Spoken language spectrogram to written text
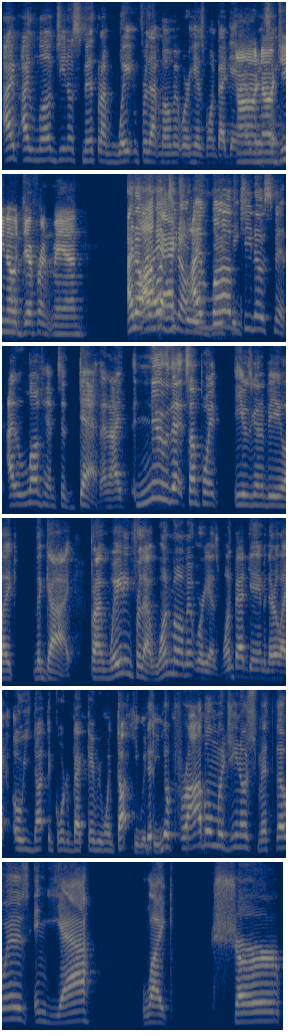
I I love Geno Smith, but I'm waiting for that moment where he has one bad game. Oh no, like- Geno different, man. I know. I, I love Geno. I love think- Geno Smith. I love him to death, and I knew that at some point he was going to be like the guy. But I'm waiting for that one moment where he has one bad game, and they're like, "Oh, he's not the quarterback everyone thought he would The, be." the problem with Geno Smith though is, and yeah, like sure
